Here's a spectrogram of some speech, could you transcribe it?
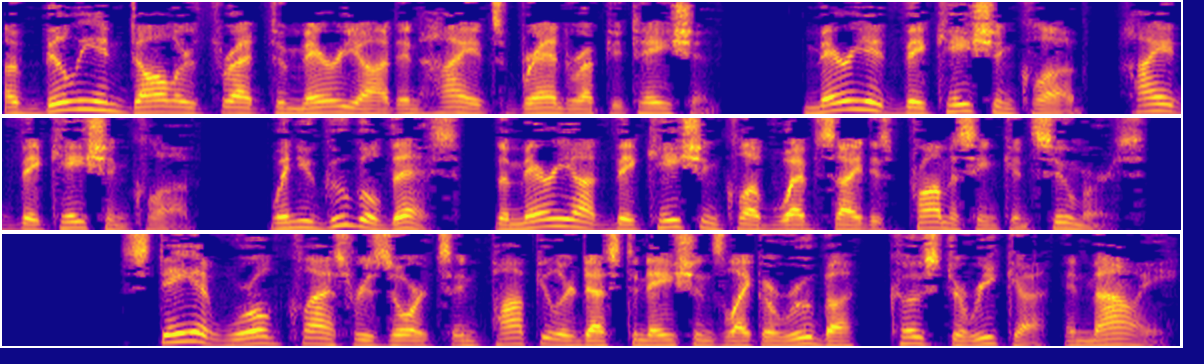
A billion-dollar threat to Marriott and Hyatt's brand reputation. Marriott Vacation Club, Hyatt Vacation Club. When you Google this, the Marriott Vacation Club website is promising consumers. Stay at world-class resorts in popular destinations like Aruba, Costa Rica, and Maui.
